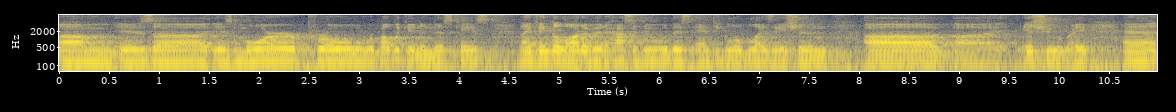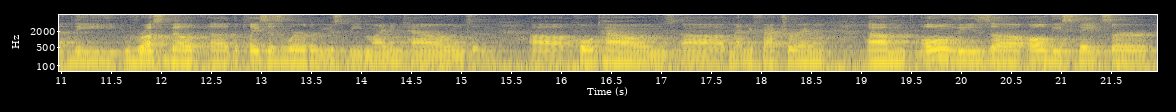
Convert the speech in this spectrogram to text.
um, is uh, is more pro-Republican in this case, and I think a lot of it has to do with this anti-globalization uh, uh, issue, right? And the Rust Belt, uh, the places where there used to be mining towns and uh, coal towns, uh, manufacturing. Um, all of these, all of these states are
